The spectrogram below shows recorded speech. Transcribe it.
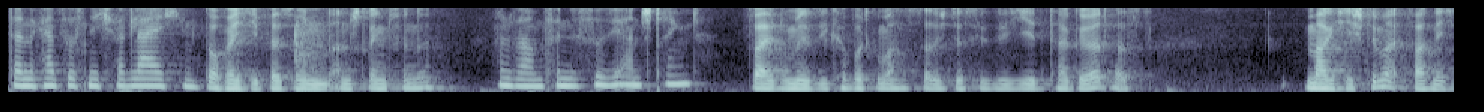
dann kannst du es nicht vergleichen. Doch, wenn ich die Person anstrengend finde. Und warum findest du sie anstrengend? Weil du mir sie kaputt gemacht hast, dadurch, dass du sie jeden Tag gehört hast. Mag ich die Stimme einfach nicht.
